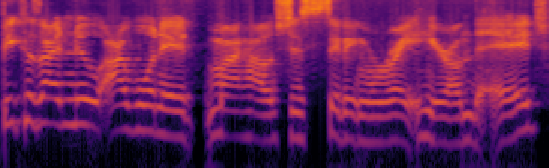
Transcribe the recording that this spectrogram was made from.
because i knew i wanted my house just sitting right here on the edge.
